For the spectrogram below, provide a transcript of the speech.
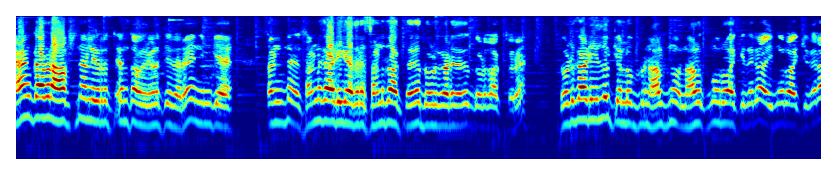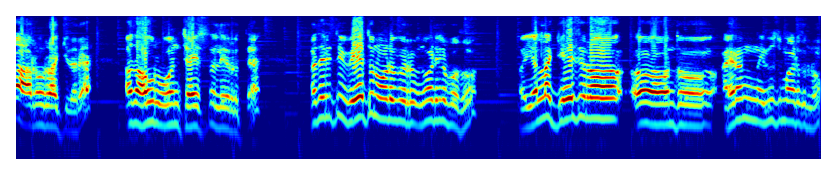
ಟ್ಯಾಂಕ್ ಆದ್ರೆ ಆಪ್ಷನಲ್ ಇರುತ್ತೆ ಅಂತ ಅವ್ರು ಹೇಳ್ತಿದ್ದಾರೆ. ನಿಮಗೆ ಸಣ್ಣ ಸಣ್ಣ ಗಾಡಿಗೆ ಆದ್ರೆ ಸಣ್ಣದಾಗ್ತದೆ, ದೊಡ್ಡ ಗಾಡಿ ಆದ್ರೆ ದೊಡ್ಡದಾಗ್ತಾರೆ ದೊಡ್ಡ ಗಾಡಿಯಲ್ಲೂ ಕೆಲವೊಬ್ರು ನಾಲ್ಕು ನಾಲ್ಕುನೂರು ಹಾಕಿದ್ದಾರೆ, ಐನೂರು ಹಾಕಿದ್ದಾರೆ, ಆರ್ನೂರು ಹಾಕಿದ್ದಾರೆ. ಅದು ಅವ್ರ ಓನ್ ಚಾಯ್ಸ್ ಅಲ್ಲಿ ಇರುತ್ತೆ. ಅದೇ ರೀತಿ ವೇತು ನೋಡಿರ್ ನೋಡಿರ್ಬೋದು. ಎಲ್ಲ ಗೇಜ್ ಇರೋ ಒಂದು ಐರನ್ ಯೂಸ್ ಮಾಡಿದ್ರು.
